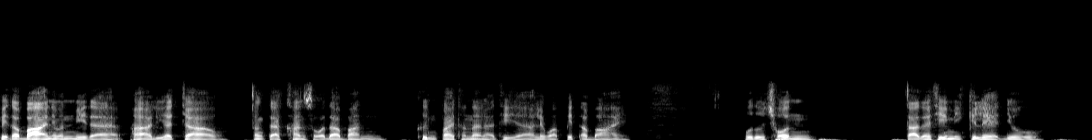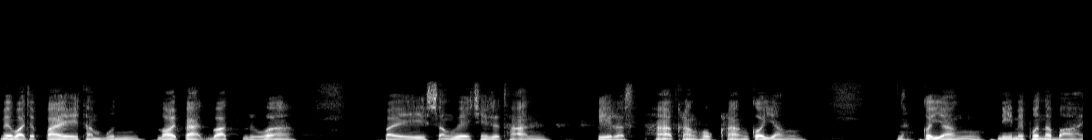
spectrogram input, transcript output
ปิดอบายนี่มันมีแต่พระอริยเจ้า ตั้งแต่ขั้นโสดาบันขึ้นไปเท่านั้นแหละที่จะเรียกว่าปิดอบาย ปุถุชน ตราใดที่มีกิเลสอยู่ ไม่ว่าจะไปทำบุญร้อยแปดวัด หรือว่าไปสังเวชสถานปีละห้าครั้งหกครั้งก็ยังนะก็ยังหนีไม่พ้นอบาย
